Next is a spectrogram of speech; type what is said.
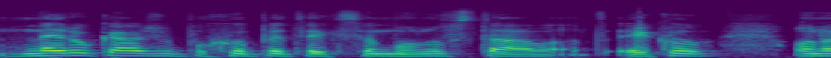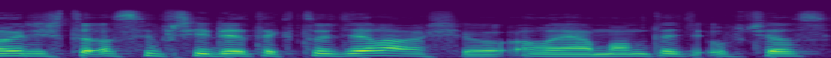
nedokážu pochopit, jak jsem mohl vstávat. Jako ono, když to asi přijde, tak to děláš, jo, ale já mám teď občas,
